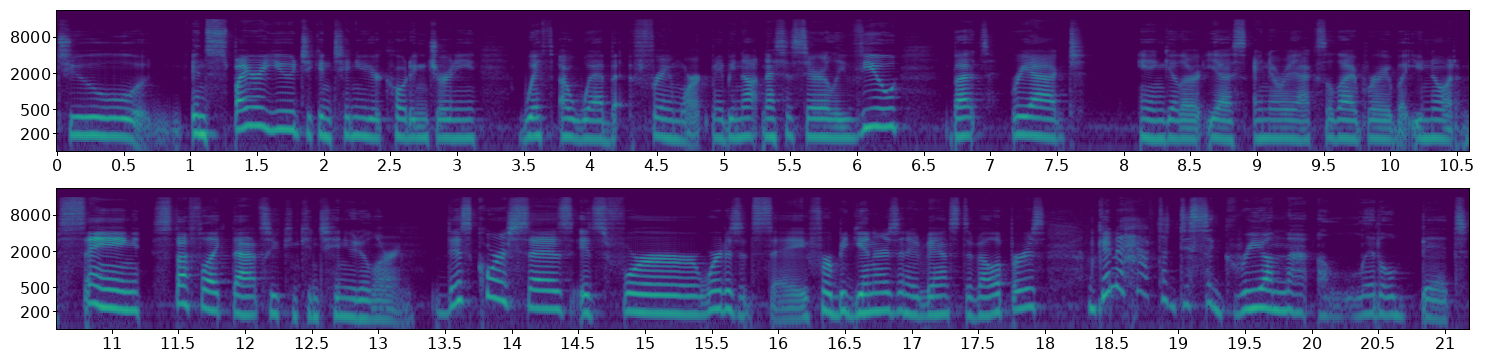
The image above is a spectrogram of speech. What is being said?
to inspire you to continue your coding journey with a web framework. Maybe not necessarily Vue, but React, Angular. Yes, I know React's a library, but you know what I'm saying. Stuff like that so you can continue to learn. This course says it's for, where does it say? For beginners and advanced developers. I'm to have to disagree on that a little bit.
